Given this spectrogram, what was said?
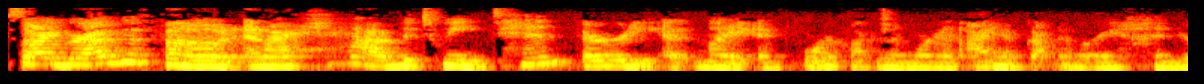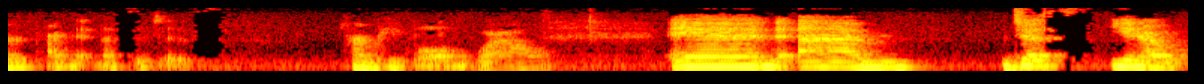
So I grabbed the phone and I have between 1030 at night and four o'clock in the morning, I have gotten over a hundred private messages from people. Wow. And um, just, you know,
